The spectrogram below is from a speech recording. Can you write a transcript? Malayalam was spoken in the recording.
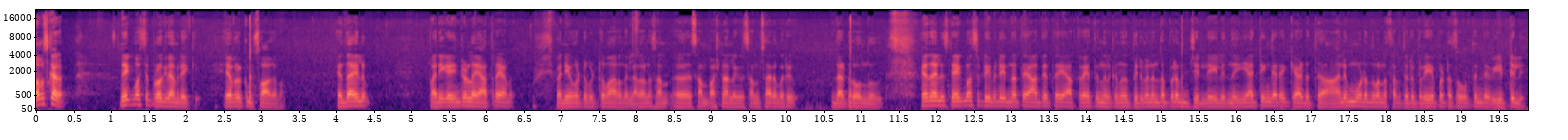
നമസ്കാരം. സ്നേക് മാസ്റ്റർ പ്രോഗ്രാമിലേക്ക് ഏവർക്കും സ്വാഗതം. എന്തായാലും പനി കഴിഞ്ഞിട്ടുള്ള യാത്രയാണ്. പനി അങ്ങോട്ട് വിട്ടുമാറുന്നില്ല. അതുകൊണ്ട് സംഭാഷണം അല്ലെങ്കിൽ സംസാരം ഒരു ഇതായിട്ട് തോന്നുന്നത്. ഏതായാലും സ്നേക് മാസ്റ്റർ ടീമിന്റെ ഇന്നത്തെ ആദ്യത്തെ യാത്ര എത്തി നിൽക്കുന്നത് തിരുവനന്തപുരം ജില്ലയിൽ നെയ്യാറ്റിൻകരയ്ക്ക് അടുത്ത് ആലുമൂട് എന്ന് പറഞ്ഞ സ്ഥലത്ത് ഒരു പ്രിയപ്പെട്ട സുഹൃത്തിന്റെ വീട്ടിൽ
